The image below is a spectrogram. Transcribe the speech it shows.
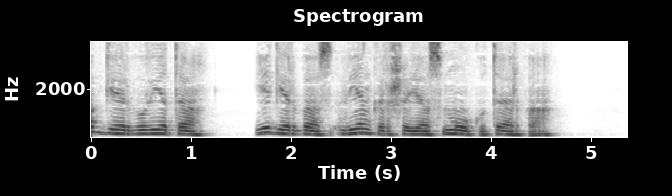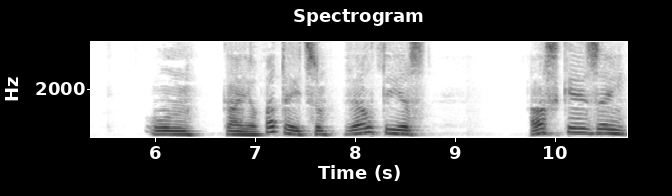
apģērbu vietā ieģērbās vienkāršajā smūku tērpā, un, kā jau teicu, veltījies askēzei,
